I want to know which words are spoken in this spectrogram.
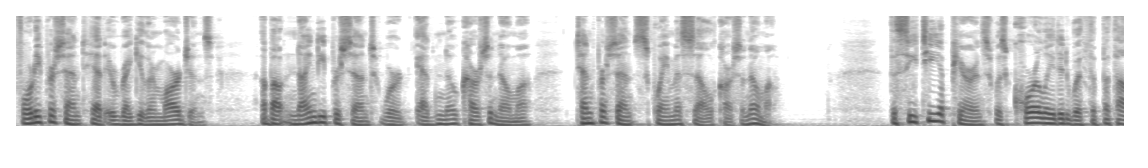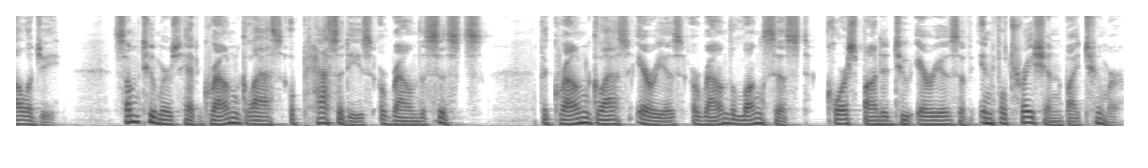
40% had irregular margins. About 90% were adenocarcinoma, 10% squamous cell carcinoma. The CT appearance was correlated with the pathology. Some tumors had ground glass opacities around the cysts. The ground glass areas around the lung cyst corresponded to areas of infiltration by tumor.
